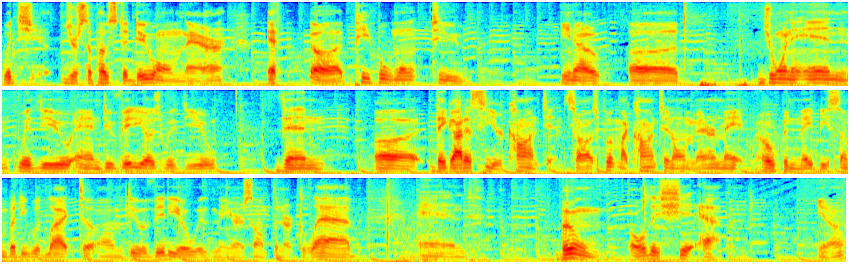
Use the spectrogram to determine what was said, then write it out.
which you're supposed to do on there, if uh, people want to, you know, uh, join in with you and do videos with you, then uh, they got to see your content. So I was putting my content on there, may, hoping maybe somebody would like to um, do a video with me or something or collab, and boom, all this shit happened. You know,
